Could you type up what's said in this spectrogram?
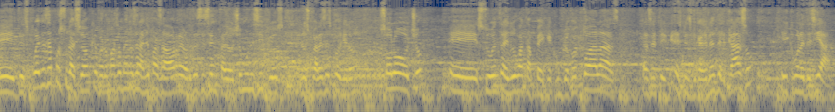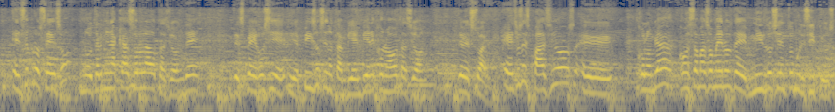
después de esa postulación, que fueron más o menos el año pasado alrededor de 68 municipios, de los cuales se escogieron solo 8, eh, estuvo entre ellos Guatapé, que cumplió con todas las, especificaciones del caso. Y como les decía, ese proceso no termina acá solo en la dotación de, espejos y de, pisos, sino también viene con una dotación de vestuario. Esos espacios, eh, Colombia consta más o menos de 1.200 municipios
